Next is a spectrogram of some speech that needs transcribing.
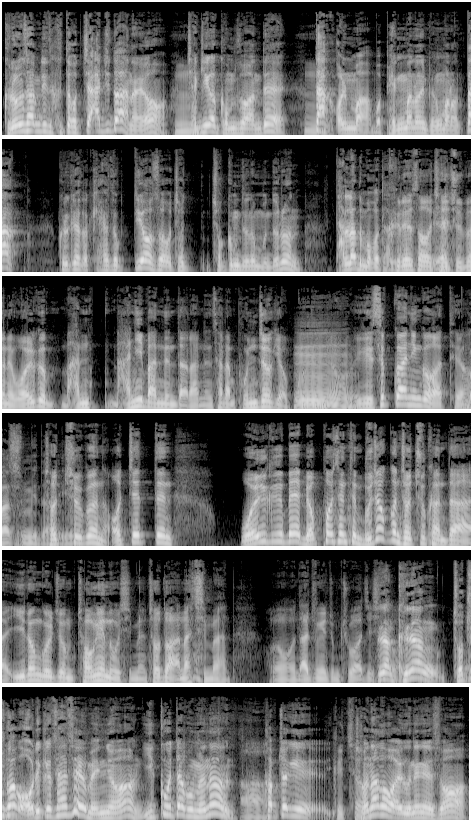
그런 사람들이 그렇다고 짜지도 않아요. 음. 자기가 검소한데 딱 얼마 뭐 100만 원이 100만 원 딱 그렇게 해서 계속 띄어서 저, 적금 드는 분들은 달라도 뭐가 달라요. 그래서 제 예. 주변에 월급 많, 많이 받는다라는 사람 본 적이 없거든요. 음. 이게 습관인 것 같아요. 맞습니다. 예. 저축은 어쨌든 월급의 몇 퍼센트는 무조건 저축한다 이런 걸 좀 정해 놓으시면 저도 안 하지만 어, 나중에 좀 좋아지실 그냥. 그냥 저축하고 어렵게 사세요 몇 년 잊고 있다 보면은 아. 갑자기 그쵸. 전화가 와요 은행에서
